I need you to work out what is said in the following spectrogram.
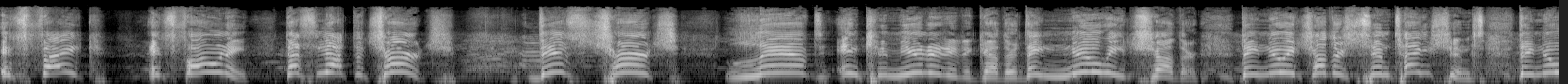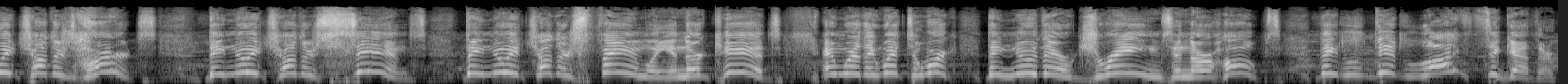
it's fake. It's phony. That's not the church. This church lived in community together. They knew each other. They knew each other's temptations. They knew each other's hurts. They knew each other's sins. They knew each other's family and their kids. And where they went to work, they knew their dreams and their hopes. They did life together,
